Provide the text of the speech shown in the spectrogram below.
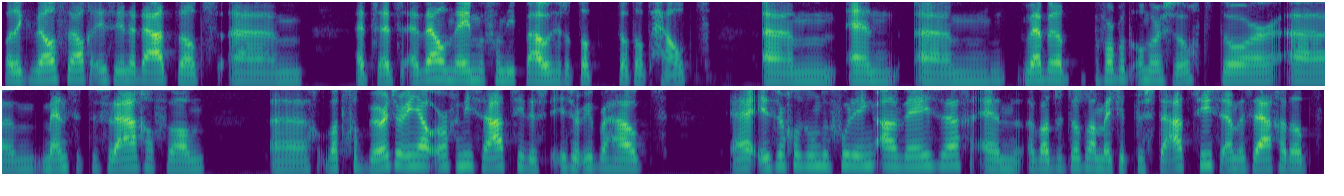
Wat ik wel zag is inderdaad dat um, het, het wel nemen van die pauze, dat dat, dat, dat helpt. Um, en um, we hebben dat bijvoorbeeld onderzocht door um, mensen te vragen van uh, wat gebeurt er in jouw organisatie? Dus is er überhaupt hè, is er gezonde voeding aanwezig? En wat doet dat dan met je prestaties? En we zagen dat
